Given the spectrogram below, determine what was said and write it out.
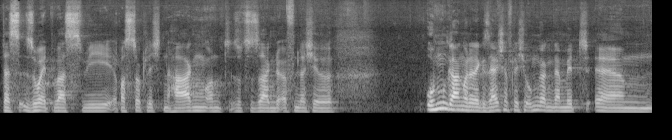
dass so etwas wie Rostock-Lichtenhagen und sozusagen der öffentliche Umgang oder der gesellschaftliche Umgang damit ähm,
